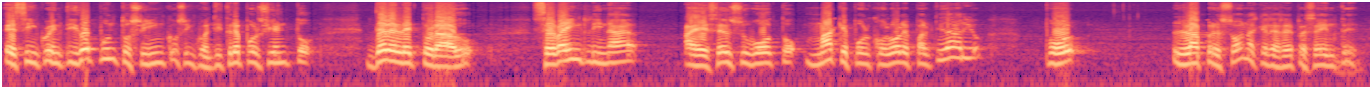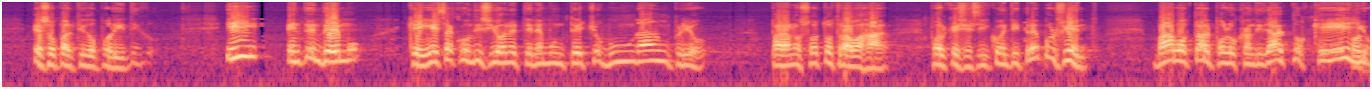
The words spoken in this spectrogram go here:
el 52.5, 53% del electorado se va a inclinar a ejercer su voto más que por colores partidarios, por la persona que le represente esos partidos políticos. Y entendemos que en esas condiciones tenemos un techo muy amplio para nosotros trabajar, porque si el 53% va a votar por los candidatos que ellos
